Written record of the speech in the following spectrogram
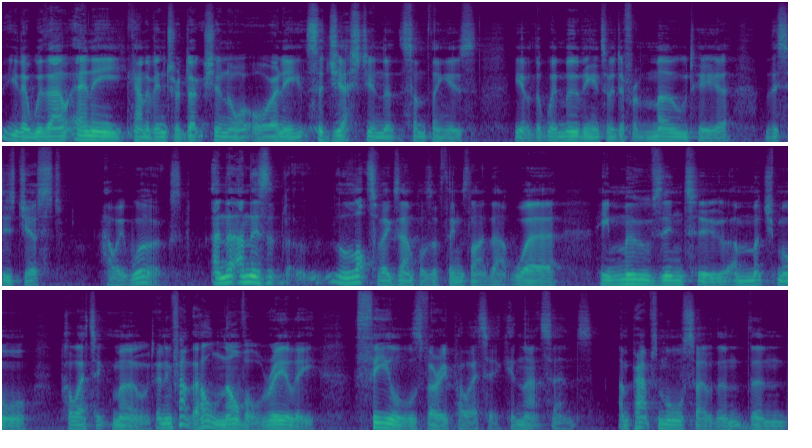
you know, without any kind of introduction or, or any suggestion that something is, you know, that we're moving into a different mode here. This is just how it works. And, and there's lots of examples of things like that where he moves into a much more poetic mode. And in fact, the whole novel really feels very poetic in that sense, and perhaps more so than, than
